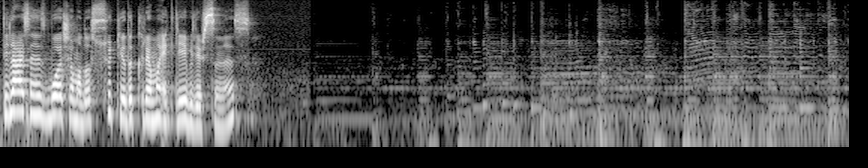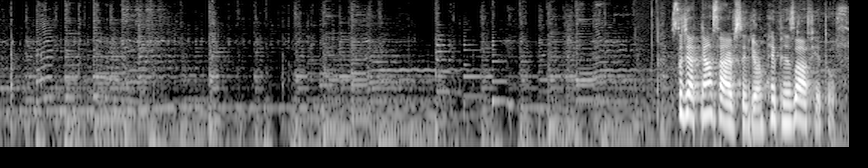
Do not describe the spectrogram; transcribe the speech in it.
Dilerseniz bu aşamada süt ya da krema ekleyebilirsiniz. Sıcakken servis ediyorum. Hepinize afiyet olsun.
